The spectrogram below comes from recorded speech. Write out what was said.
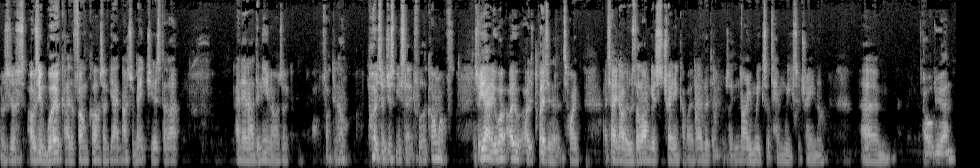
I was just, I was in work. I had a phone call. I was like, "Yeah, nice one, mate. Cheers to that." And then I had an email. I was like, oh, "Fucking hell!" Boys have just been selected for the Commonwealth. So yeah, it, I, I was buzzing at the time. I tell you now, it was the longest training camp I've ever done. It was like nine weeks or ten weeks of training. Um, How old were you then?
